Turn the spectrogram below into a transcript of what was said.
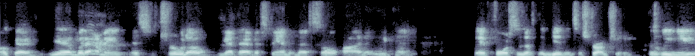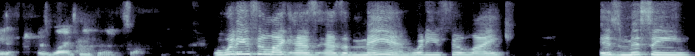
Okay. Yeah, but I mean, it's true though. You got to have a standard that's so high that we can. It forces us to get into structure because we need it as black people. So. Well, what do you feel like as as a man? What do you feel like is missing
